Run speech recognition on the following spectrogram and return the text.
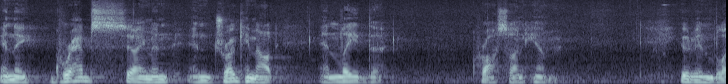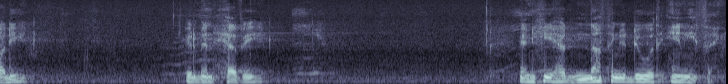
and they grabbed Simon and drug him out and laid the cross on him. It would have been bloody. It would have been heavy. And he had nothing to do with anything.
